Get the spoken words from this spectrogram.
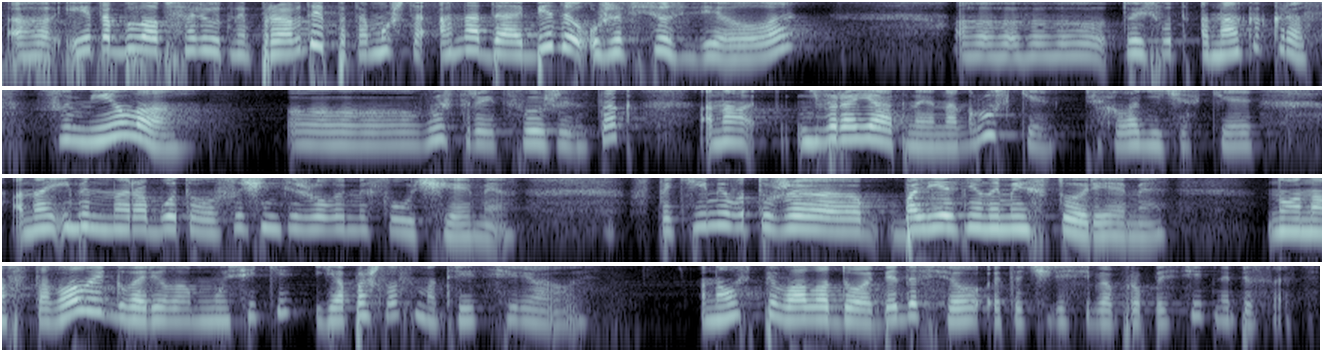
А, и это было абсолютной правдой, потому что она до обеда уже все сделала. А, то есть вот она как раз сумела а, выстроить свою жизнь так, она невероятные нагрузки психологические, она именно работала с очень тяжелыми случаями, с такими вот уже болезненными историями. Но она вставала и говорила, Мусики, я пошла смотреть сериалы. Она успевала до обеда все это через себя пропустить, написать.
